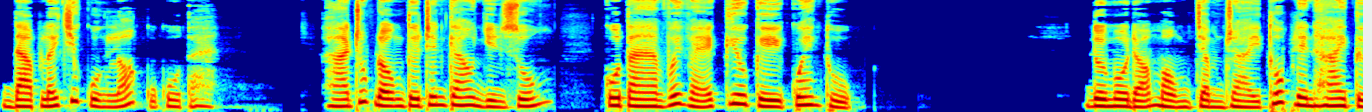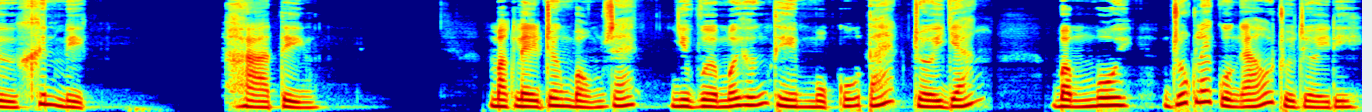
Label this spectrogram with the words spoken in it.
đạp lấy chiếc quần lót của cô ta. Hạ Trúc Động từ trên cao nhìn xuống, cô ta với vẻ kiêu kỳ quen thuộc. Đôi môi đỏ mộng chầm rãi thốt lên hai từ khinh miệt. Hạ tiện. Mặt lệ trân bỗng rác như vừa mới hứng thêm một cú tác trời giáng. Bậm môi, rút lấy quần áo rồi rời đi.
